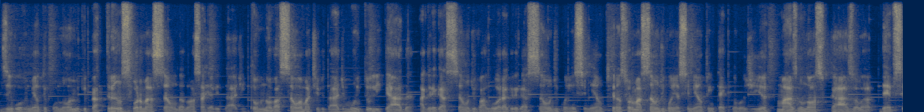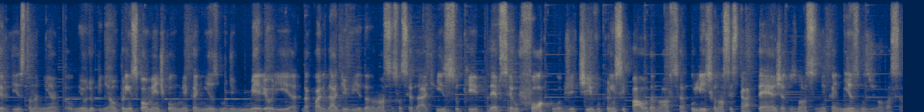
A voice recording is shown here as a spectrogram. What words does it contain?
desenvolvimento econômico e para a transformação da nossa realidade. Então, inovação é uma atividade muito ligada à agregação de valor, agregação de conhecimento, transformação de conhecimento em tecnologia, mas no nosso caso ela deve ser vista, na minha humilde opinião, principalmente como um mecanismo de melhoria da qualidade de vida na nossa sociedade. Isso que deve ser o foco, o objetivo principal da nossa política, nossa estratégia, dos nossos mecanismos de inovação.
